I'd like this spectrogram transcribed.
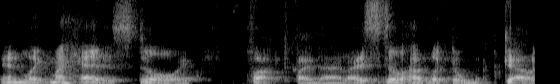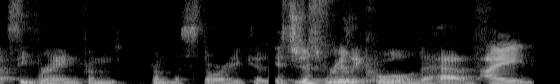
and like my head is still like fucked by that. I still have like the galaxy brain from from the story because it's just really cool to have. I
